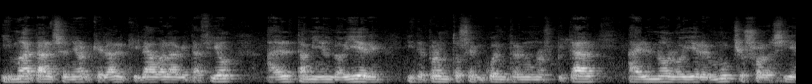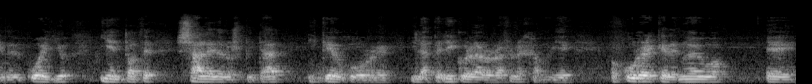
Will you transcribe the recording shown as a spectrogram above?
y mata al señor que le alquilaba la habitación, a él también lo hieren y de pronto se encuentra en un hospital, a él no lo hieren mucho, solo así en el cuello, y entonces sale del hospital ¿Y qué ocurre? Y la película lo refleja muy bien. Ocurre que de nuevo eh,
